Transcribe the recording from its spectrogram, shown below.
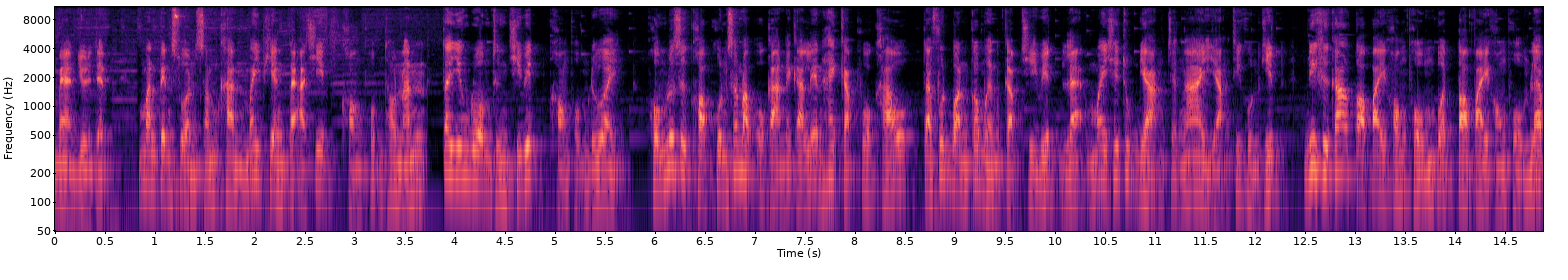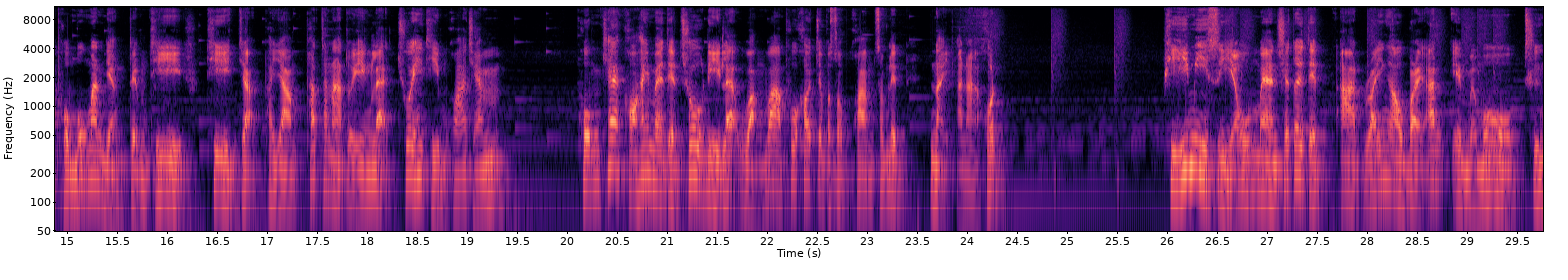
แมนยูไนเต็ด มันเป็นส่วนสำคัญไม่เพียงแต่อาชีพของผมเท่านั้น แต่ยังรวมถึงชีวิตของผมด้วย ผมรู้สึกขอบคุณสำหรับโอกาสในการเล่นให้กับพวกเขา แต่ฟุตบอลก็เหมือนกับชีวิต และไม่ใช่ทุกอย่างจะง่ายอย่างที่คุณคิด นี่คือก้าวต่อไปของผมบทต่อไปของผม และผมมุ่งมั่นอย่างเต็มที่ ที่จะพยายามพัฒนาตัวเอง และช่วยให้ทีมคว้าแชมป์ผมแค่ขอให้แมนเต็ดโชคดี และหวังว่าพวกเขาจะประสบความสำเร็จในอนาคต ผีมีเสียวแมนเชสเตอร์เต็ดอาจไร้เงาไบรอันเอมเบโมถึง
